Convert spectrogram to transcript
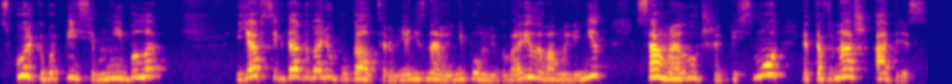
Сколько бы писем ни было, я всегда говорю бухгалтерам, я не знаю, не помню, говорила вам или нет, самое лучшее письмо – это в наш адрес.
